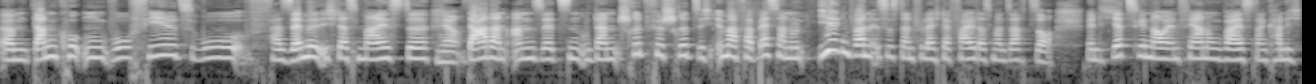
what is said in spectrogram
ähm, dann gucken, wo fehlt's, wo versemmel ich das meiste, ja. da dann ansetzen und dann Schritt für Schritt sich immer verbessern. Und irgendwann ist es dann vielleicht der Fall, dass man sagt, so, wenn ich jetzt genaue Entfernung weiß, dann kann ich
